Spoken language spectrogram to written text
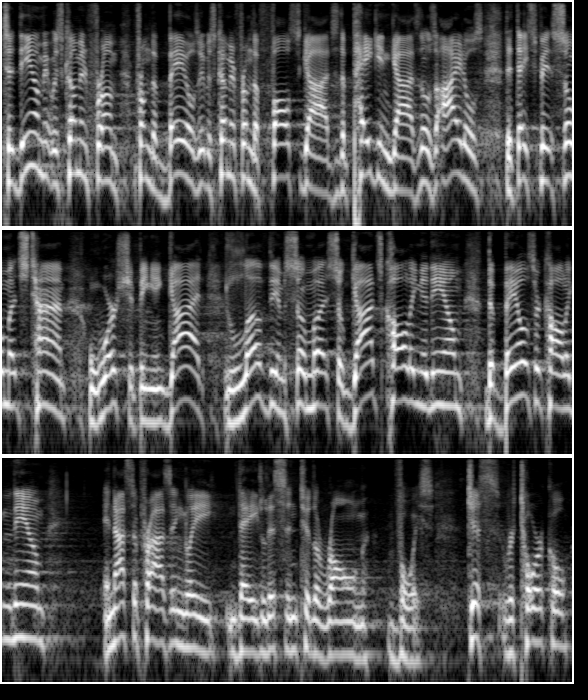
to them. It was coming from, from the Baals, it was coming from the false gods, the pagan gods, those idols that they spent so much time worshiping. And God loved them so much. So God's calling to them, the Baals are calling to them, and not surprisingly, they listen to the wrong voice. Just rhetorical.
